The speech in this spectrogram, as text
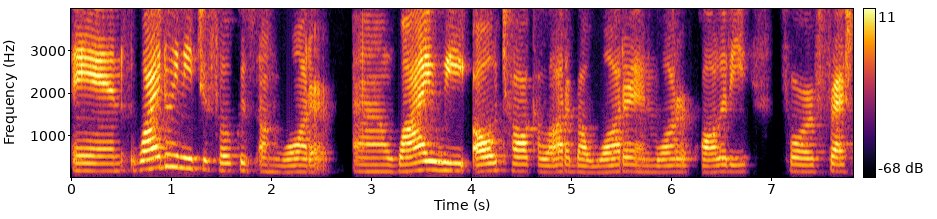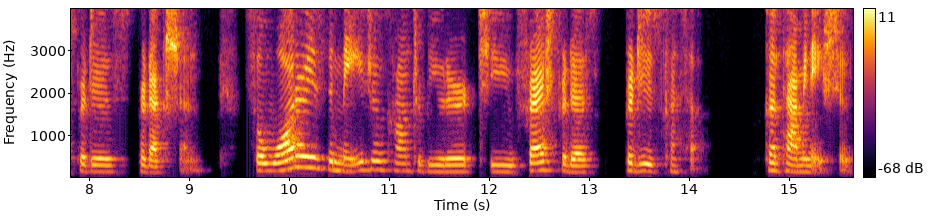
And why do we need to focus on water? Uh, why we all talk a lot about water and water quality for fresh produce production. So water is the major contributor to fresh produce, produce contamination.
